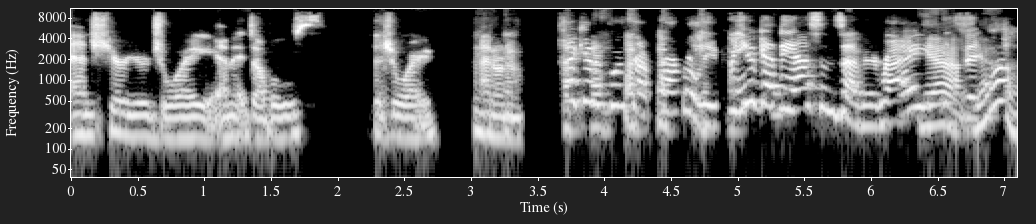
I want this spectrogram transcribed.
and share your joy and it doubles the joy. I don't mm-hmm. know. I can't put that properly, but you get the essence of it, right? Yeah. It's that, yeah.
